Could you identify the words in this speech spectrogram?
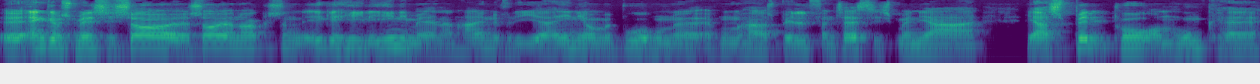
Øh, angrebsmæssigt, så, øh, så er jeg nok sådan ikke helt enig med Allan Heine, fordi jeg er enig om, at Bur, hun, er, hun har spillet fantastisk, men jeg, jeg er spændt på, om hun kan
